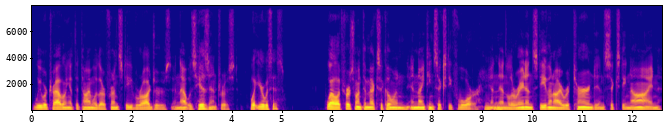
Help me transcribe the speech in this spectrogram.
we were traveling at the time with our friend Steve Rogers, and that was his interest. What year was this? Well, I first went to Mexico in, in 1964, mm-hmm. and then Lorena and Steve and I returned in 69,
